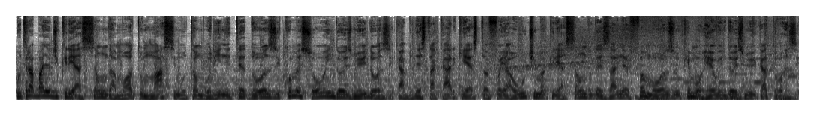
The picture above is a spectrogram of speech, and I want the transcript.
O trabalho de criação da moto Massimo Tamburini T12 começou em 2012. Cabe destacar que esta foi a última criação do designer famoso que morreu em 2014.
